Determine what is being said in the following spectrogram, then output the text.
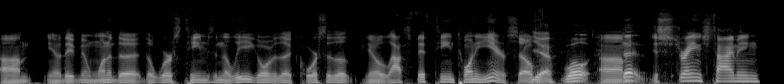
Um, you know, they've been one of the, the worst teams in the league over the course of the you know last 15, 20 years. So yeah, well, um, that- just strange timing,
